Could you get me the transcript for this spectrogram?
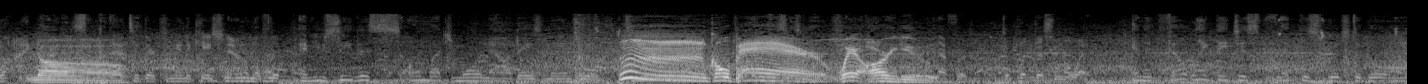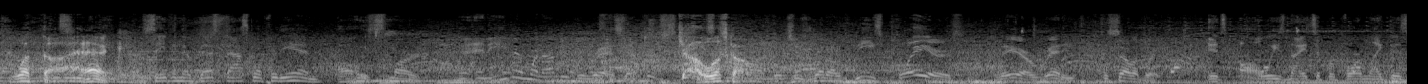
Well, I No. some of that to their communication out on the floor. And you see this so much more nowadays in the NBA. Mmm, Gobert. Where are you? Effort to put this one away. And it felt like they just flipped the switch to go on that What the heck? lead. Saving their best basketball for the end. Always smart. And even when under duress, efforts Go, let's go. Which is what are these players, they are ready to celebrate. It's always nice to perform like this,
